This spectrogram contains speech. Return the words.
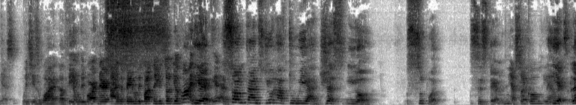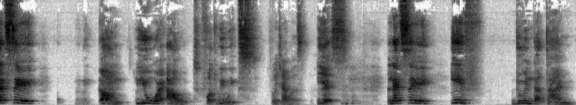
yes which is what a family partner as a family partner you told your client Yes. yes Sometimes you have to readjust your support system. yeah circle yeah Yes. Let's say um you were out for three weeks. which i was Yes. Let's say if during that time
